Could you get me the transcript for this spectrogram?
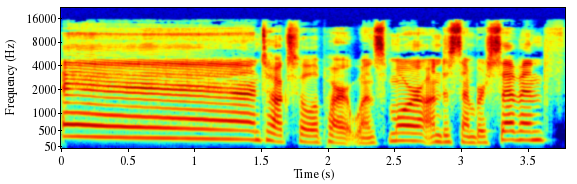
And talks fell apart once more on December 7th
